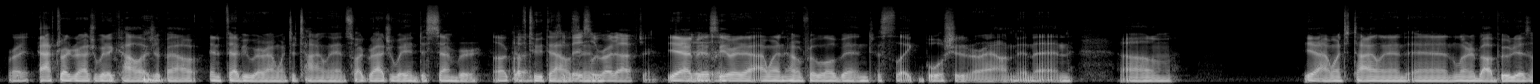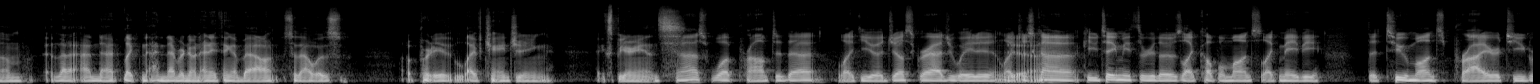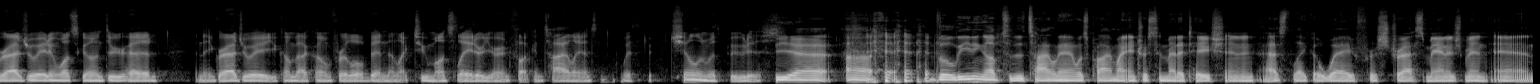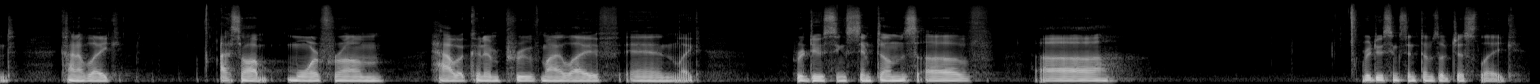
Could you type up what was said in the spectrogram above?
right? after I graduated college, about in February, I went to Thailand. So I graduated in December Okay. of 2000. So basically right after. Yeah, basically right. I went home for a little bit and just like bullshitted around, and then, um, yeah, I went to Thailand and learned about Buddhism that I, ne- like had never known anything about. So that was a pretty life changing experience. Can I ask what prompted that? Like you had just graduated, and like just kind of. Can you take me through those like couple months, like maybe the two months prior to you graduating? What's going through your head? And then you graduate, you come back home for a little bit, and then like two months later, you're in fucking Thailand with chilling with Buddhists. Yeah, uh, the leading up to the Thailand was probably my interest in meditation as like a way for stress management and kind of like I saw more from how it could improve my life and like reducing symptoms of uh, reducing symptoms of just like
